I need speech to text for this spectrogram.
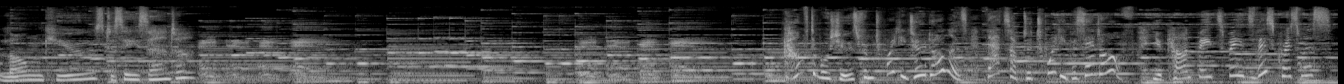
Long queues to see Santa? Comfortable shoes from $22. That's up to 20% off. You can't beat Speeds this Christmas.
